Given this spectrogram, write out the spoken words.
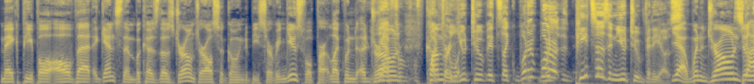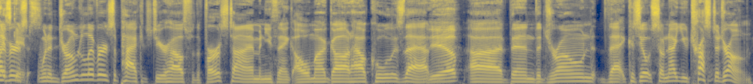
make people all that against them because those drones are also going to be serving useful part. Like when a drone yeah, for, comes what, for YouTube, it's like what are what are pizzas and YouTube videos? Yeah, when a drone delivers when a drone delivers a package to your house for the first time, and you think, "Oh my god, how cool is that?" Yep. Uh, then the drone that because so now you trust a drone.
